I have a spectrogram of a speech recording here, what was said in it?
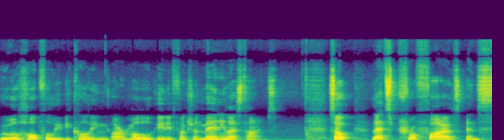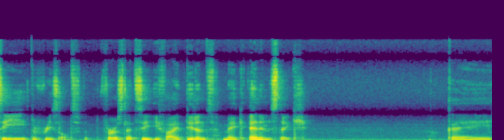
we will hopefully be calling our model init function many less times. So Let's profiles and see the results. But first, let's see if I didn't make any mistake. Okay,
